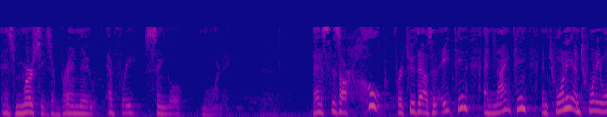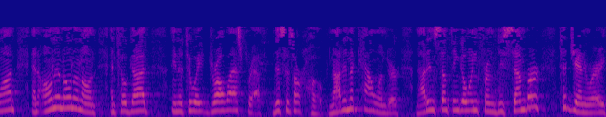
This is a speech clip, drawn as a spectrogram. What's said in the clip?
And His mercies are brand new every single morning. This is our hope for 2018 and 19 and 20 and 21 and on and on and on until God, you know, to we draw last breath. This is our hope. Not in a calendar, not in something going from December to January,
